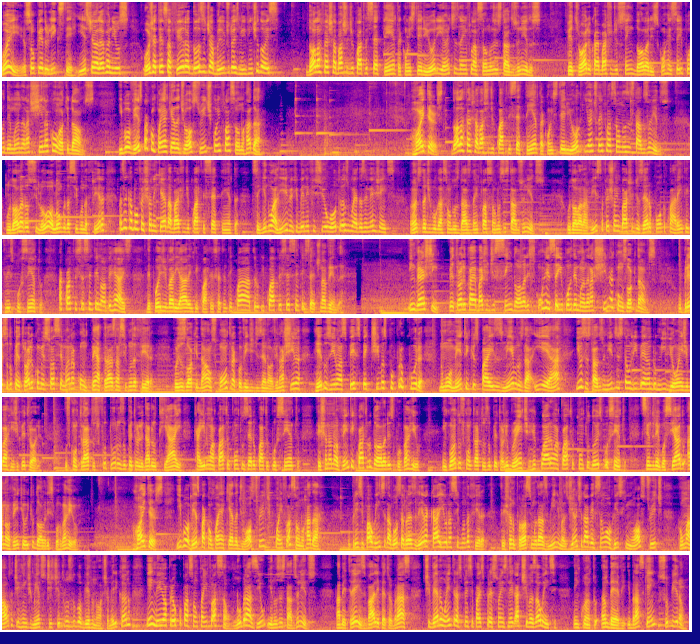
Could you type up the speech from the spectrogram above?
Oi, eu sou Pedro Lixter e este é o Eleva News. Hoje é terça-feira, 12 de abril de 2022. Dólar fecha abaixo de 4,70 com exterior e antes da inflação nos Estados Unidos. Petróleo cai abaixo de 100 dólares com receio por demanda na China com lockdowns. E Bovespa acompanha a queda de Wall Street com inflação no radar. Reuters, dólar fecha abaixo de 4,70 com exterior e antes da inflação nos Estados Unidos. O dólar oscilou ao longo da segunda-feira, mas acabou fechando em queda abaixo de 4,70, seguindo um alívio que beneficiou outras moedas emergentes, antes da divulgação dos dados da inflação nos Estados Unidos. O dólar à vista fechou em baixa de 0,43% a R$ 4,69, depois de variar entre 4,74 e 4,67 na venda. Investing. Petróleo cai abaixo de 100 dólares com receio por demanda na China com os lockdowns. O preço do petróleo começou a semana com o um pé atrás na segunda-feira, pois os lockdowns contra a Covid-19 na China reduziram as perspectivas por procura, no momento em que os países membros da IEA e os Estados Unidos estão liberando milhões de barris de petróleo. Os contratos futuros do petróleo WTI caíram a 4,04%, fechando a 94 dólares por barril enquanto os contratos do petróleo Brent recuaram a 4,2%, sendo negociado a 98 dólares por barril. Reuters e Bovespa acompanha a queda de Wall Street com a inflação no radar. O principal índice da bolsa brasileira caiu na segunda-feira, fechando próximo das mínimas diante da aversão ao risco em Wall Street, com uma alta de rendimentos de títulos do governo norte-americano e em meio à preocupação com a inflação no Brasil e nos Estados Unidos. Na B3, Vale e Petrobras tiveram entre as principais pressões negativas ao índice, enquanto Ambev e Braskem subiram.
